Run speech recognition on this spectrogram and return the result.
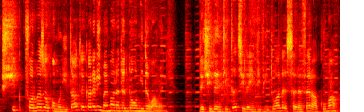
și formează o comunitate care nu e mai mare de 2000 de oameni. Deci identitățile individuale se referă acum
